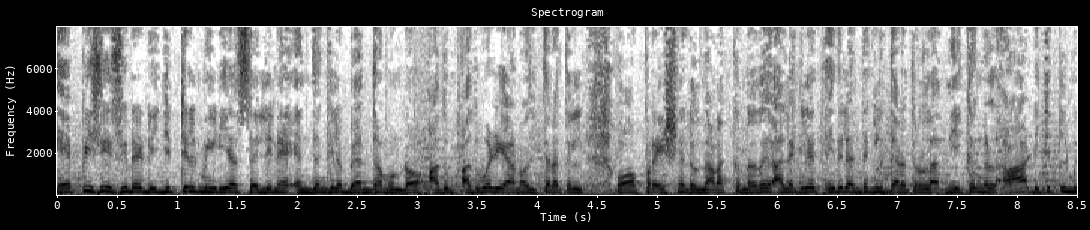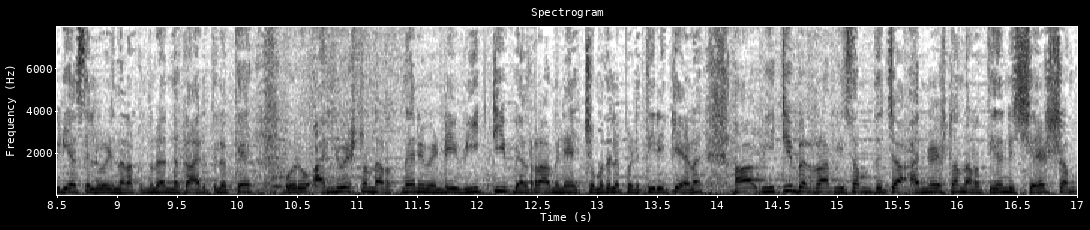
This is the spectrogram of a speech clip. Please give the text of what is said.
കെ- പി സി സിയുടെ ഡിജിറ്റൽ മീഡിയ സെല്ലിന് എന്തെങ്കിലും ബന്ധമുണ്ടോ? അതും അതുവഴിയാണോ ഇത്തരത്തിൽ ഓപ്പറേഷനുകൾ നടക്കുന്നത്? അല്ലെങ്കിൽ ഇതിൽ എന്തെങ്കിലും തരത്തിലുള്ള നീക്കങ്ങൾ ആ ഡിജിറ്റൽ മീഡിയ സെൽ വഴി നടക്കുന്നുണ്ടോ എന്ന കാര്യത്തിലൊക്കെ ഒരു അന്വേഷണം നടത്തുന്നതിന് വേണ്ടി വി ടി ബൽറാമിനെ ചുമതലപ്പെടുത്തിയിരിക്കുകയാണ്. ആ വി ടി ബൽറാം ഈ സംബന്ധിച്ച അന്വേഷണം നടത്തിയതിന് ശേഷം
